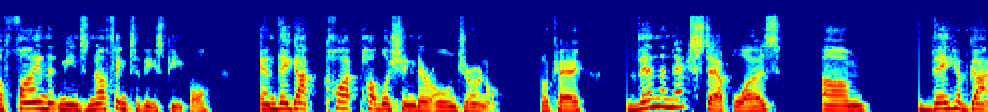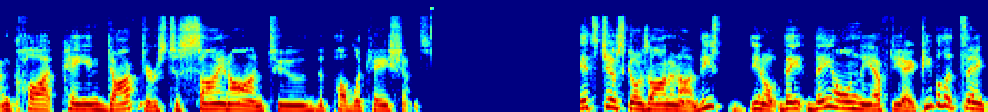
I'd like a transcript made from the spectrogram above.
a fine that means nothing to these people, and they got caught publishing their own journal. Okay. Then the next step was um, they have gotten caught paying doctors to sign on to the publications. It just goes on and on. These, you know, they, they own the FDA. People that think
